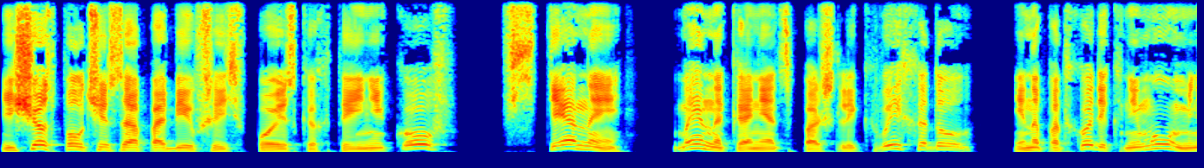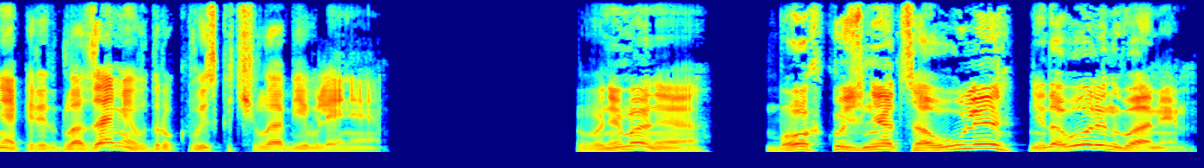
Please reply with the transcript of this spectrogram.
Еще с полчаса побившись в поисках тайников, в стены, мы, наконец, пошли к выходу, и на подходе к нему у меня перед глазами вдруг выскочило объявление. «Внимание! Бог-кузнец Аули недоволен вами.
